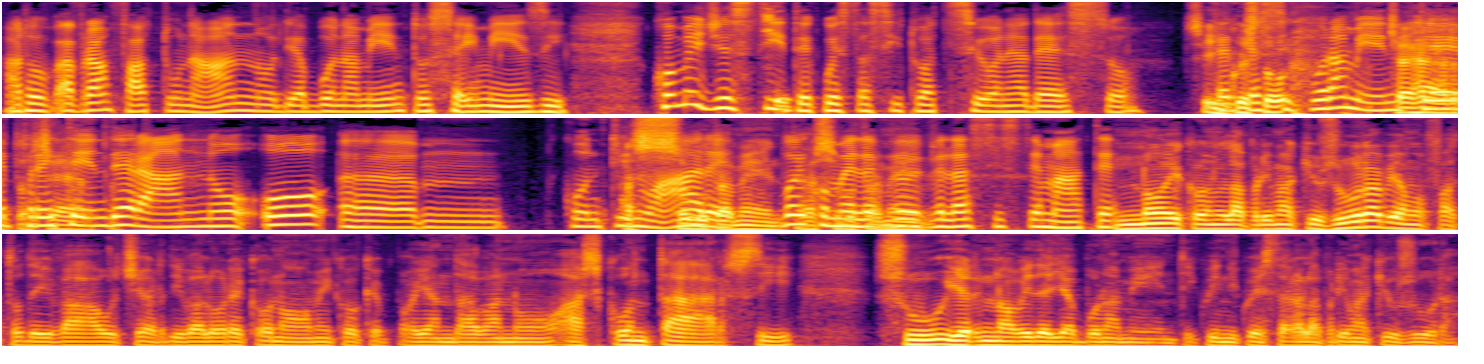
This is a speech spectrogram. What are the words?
avranno fatto un anno di abbonamento, sei mesi. Come gestite questa situazione adesso? Sì, perché questo... sicuramente certo, certo. pretenderanno certo. o um, continuare. Voi come la, ve la sistemate? Noi con la prima chiusura abbiamo fatto dei voucher di valore economico che poi andavano a scontarsi sui rinnovi degli abbonamenti, quindi questa era la prima chiusura.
